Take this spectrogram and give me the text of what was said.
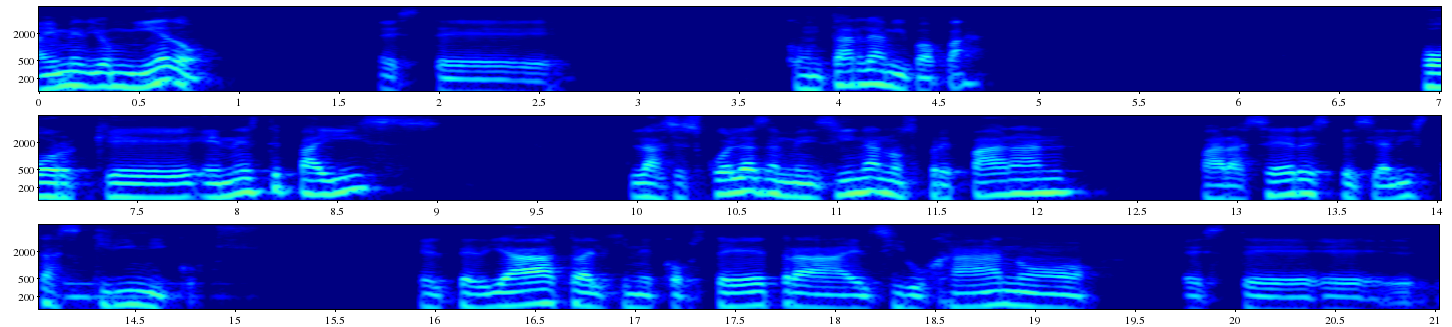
a mí me dio miedo este, contarle a mi papá. Porque en este país las escuelas de medicina nos preparan para ser especialistas clínicos. El pediatra, el ginecobstetra, el cirujano, este, eh,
